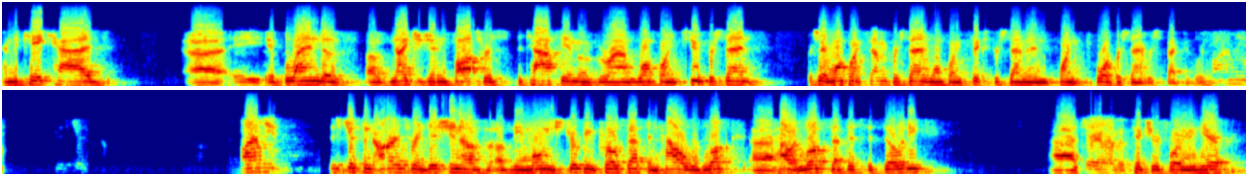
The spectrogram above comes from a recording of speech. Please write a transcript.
And the cake had uh, a, a, blend of, of nitrogen, phosphorus, potassium of around 1.2%, or sorry, 1.7%, 1.6%, and 0.4% respectively. Finally, finally This is just an artist's rendition of, of the ammonia stripping process and how it would look, uh, how it looks at this facility. Uh, sorry, I don't have a picture for you here.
